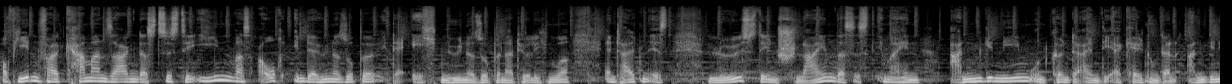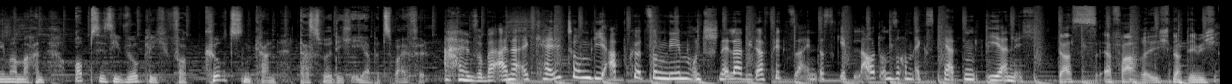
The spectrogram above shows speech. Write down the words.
Auf jeden Fall kann man sagen, dass Cystein, was auch in der Hühnersuppe, in der echten Hühnersuppe natürlich nur enthalten ist, löst den Schleim. Das ist immerhin angenehm und könnte einem die Erkältung dann angenehmer machen. Ob sie sie wirklich verkürzen kann, das würde ich eher bezweifeln. Also bei einer Erkältung die Abkürzung nehmen und schneller wieder fit sein, das geht laut unserem Experten eher nicht. Das erfahre ich, nachdem ich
